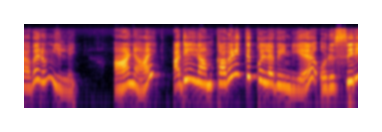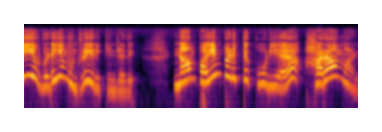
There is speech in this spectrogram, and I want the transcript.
தவறும் இல்லை. ஆனால் அதில் நாம் கவனித்து கொள்ள வேண்டிய ஒரு சிறிய விடயம் ஒன்று இருக்கின்றது. நாம் பயன்படுத்தக்கூடிய ஹராமான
